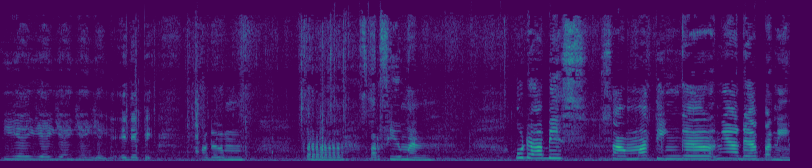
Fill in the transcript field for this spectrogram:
Iya iya iya iya iya ya. EDP kalau dalam per parfuman udah habis sama tinggal ini ada apa nih?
